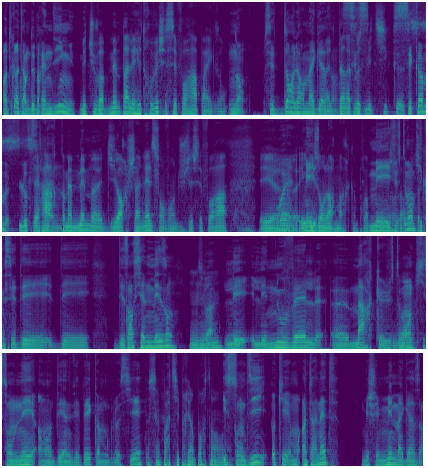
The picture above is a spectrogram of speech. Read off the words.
en tout cas, en termes de branding, Mais tu vas même pas les retrouver chez Sephora, par exemple. non. C'est dans leur magasin. Ouais, dans la C'est- cosmétique, c'est comme C'est l'Occitane. rare quand même. Même euh, Dior, Chanel sont vendus chez Sephora et, euh, Ouais, et mais- ils ont leur marque hein, propre. Mais justement, parce que c'est des, des, des anciennes maisons, Mhm. tu vois. Les, les nouvelles euh, marques, justement, Ouais. qui sont nées en DNVP, comme Glossier, C'est un parti pris important. ils se sont dit, OK, mon Internet, mais je fais mes magasins.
